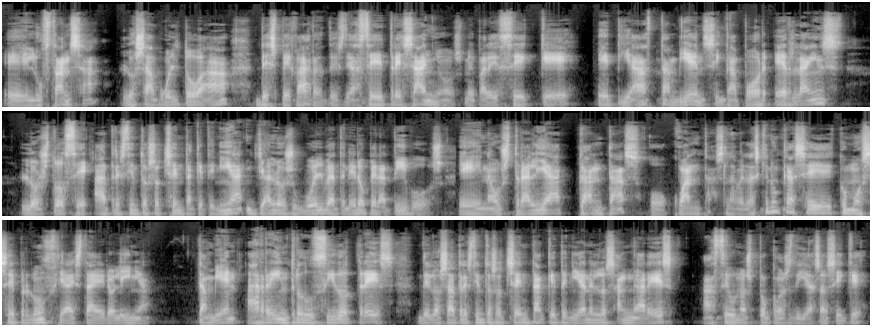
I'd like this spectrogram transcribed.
eh, Lufthansa los ha vuelto a despegar desde hace tres años. Me parece que Etihad también, Singapore Airlines, los 12 A380 que tenía ya los vuelve a tener operativos. En Australia, Qantas o Qantas, la verdad es que nunca sé cómo se pronuncia esta aerolínea. También ha reintroducido tres de los A380 que tenían en los hangares hace unos pocos días, así que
